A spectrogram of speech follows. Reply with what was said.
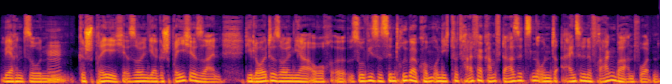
während so ein Mhm. Gespräch. Es sollen ja Gespräche sein. Die Leute sollen ja auch äh, so, wie sie sind, rüberkommen und nicht total verkrampft da sitzen und einzelne Fragen beantworten.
